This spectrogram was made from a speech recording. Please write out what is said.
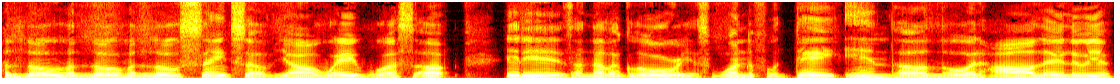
Hello, hello, hello, saints of Yahweh. What's up? It is another glorious, wonderful day in the Lord. Hallelujah.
